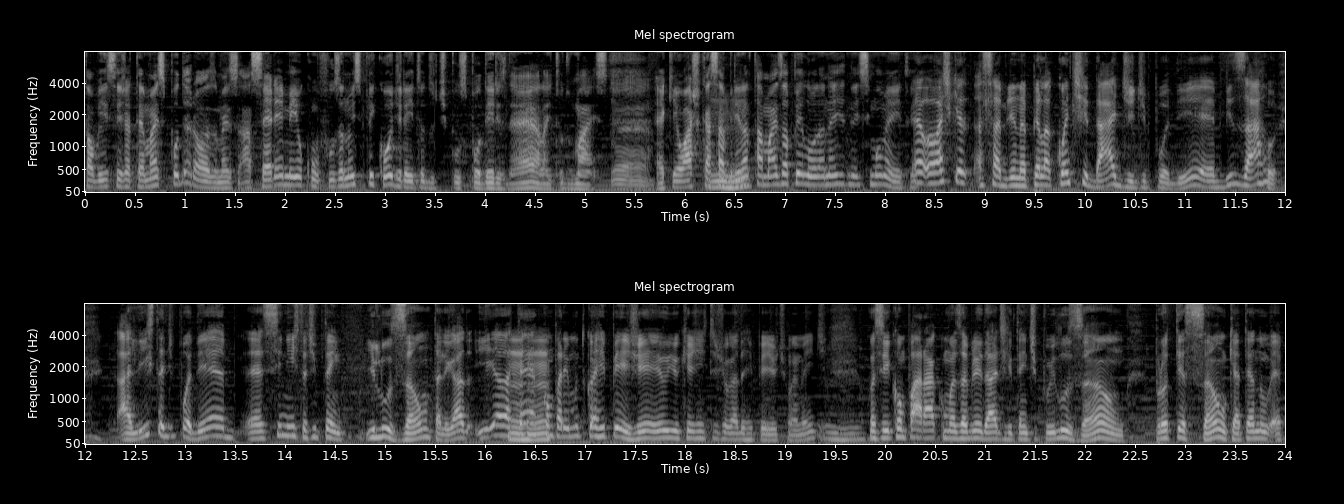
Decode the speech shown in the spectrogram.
talvez seja até mais poderosa, mas a série é meio confusa, não explicou direito do tipo os poderes dela e tudo mais. É. É, que eu acho que a Sabrina tá mais apelona ne- nesse momento. É, eu acho que a Sabrina, pela quantidade de poder, é bizarro. A lista de poder é, é sinistra. Tipo, tem ilusão, tá ligado? E eu até comparei muito com RPG, eu e o que a gente tem jogado RPG ultimamente. Consegui comparar com umas habilidades que tem, tipo, ilusão, proteção, que até no- é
